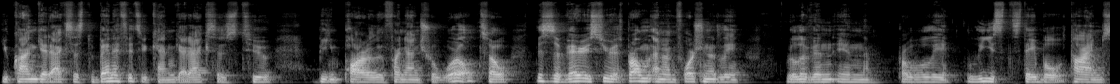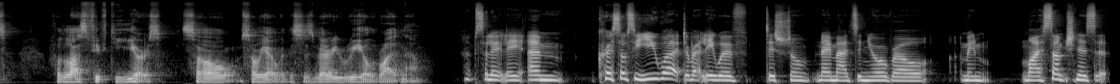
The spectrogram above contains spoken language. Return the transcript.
you can't get access to benefits, you can't get access to being part of the financial world. So this is a very serious problem, and unfortunately, we live in in probably least stable times for the last 50 years. So so yeah, this is very real right now. Absolutely. Um, Chris, obviously, you work directly with digital nomads in your role. I mean, my assumption is that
